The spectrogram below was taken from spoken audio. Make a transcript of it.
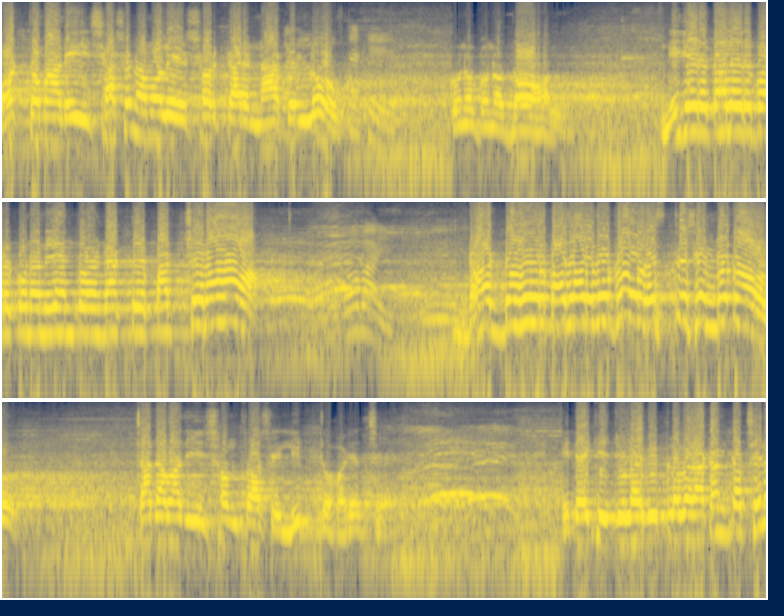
বর্তমান এই শাসন আমলে সরকার না করলেও কোন দল। নিজের দলের উপর কোন নিয়ন্ত্রণ রাখতে পারছে না। ঢাকডহল বাজার দখল স্টেশন দখল। চাঁদাবাজি সন্ত্রাসে লিপ্ত হয়েছে। এটাই কি জুলাই বিপ্লবের আকাঙ্ক্ষা ছিল?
